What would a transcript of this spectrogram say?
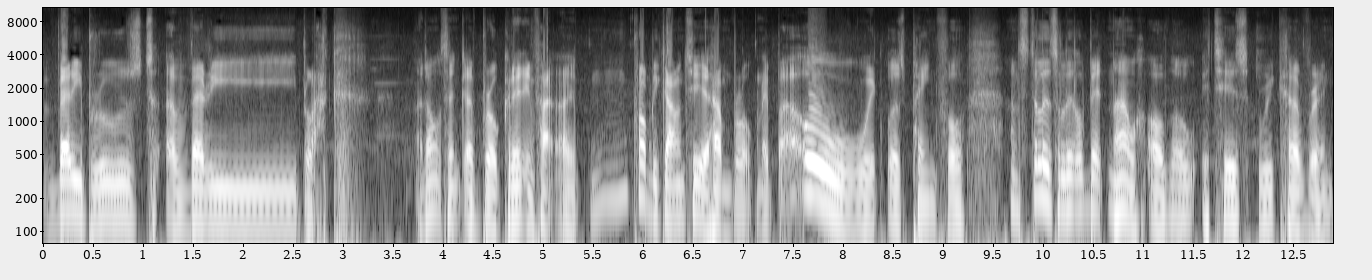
very bruised, uh, very black. I don't think I've broken it. In fact, I mm, probably guarantee I haven't broken it. But oh, it was painful, and still is a little bit now, although it is recovering.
